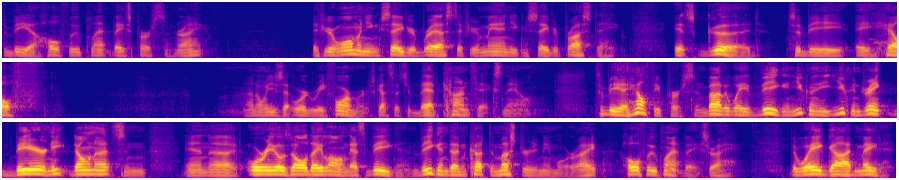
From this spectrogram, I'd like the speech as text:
to be a whole food, plant based person, right? If you're a woman, you can save your breast. If you're a man, you can save your prostate. It's good to be a health. I don't use that word reformer. It's got such a bad context now. To be a healthy person. By the way, vegan. You can eat, you can drink beer and eat donuts and and uh, Oreos all day long. That's vegan. Vegan doesn't cut the mustard anymore, right? Whole food, plant based, right? The way God made it.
